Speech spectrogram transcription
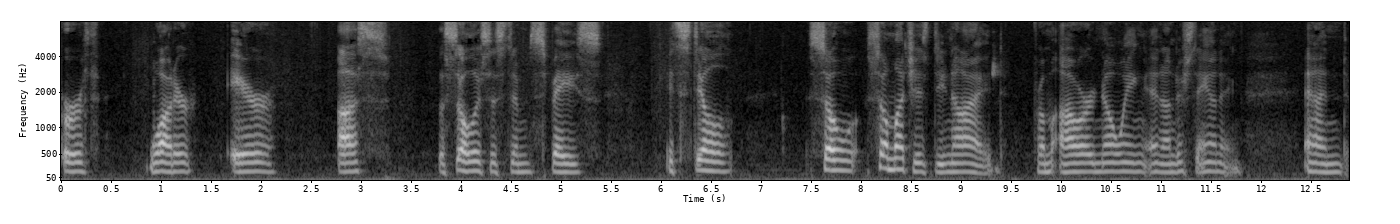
earth, water, air, us, the solar system, space. It's still so so much is denied from our knowing and understanding. And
